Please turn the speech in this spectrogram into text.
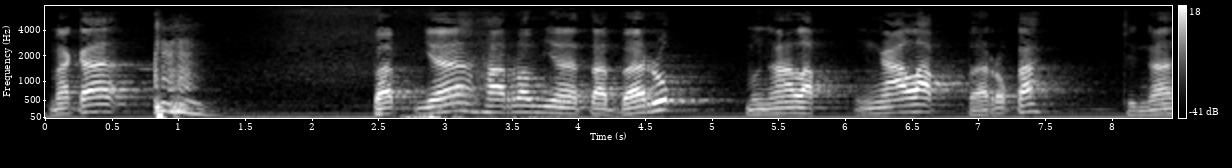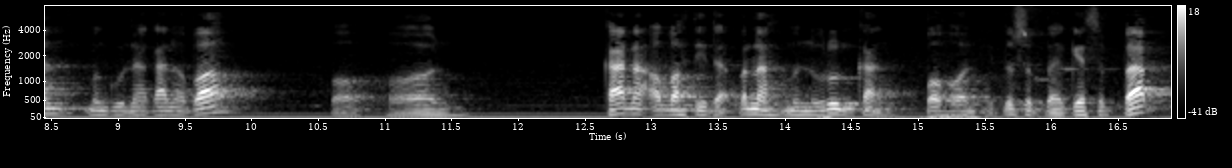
Maka babnya haramnya tabaruk mengalap ngalap barokah dengan menggunakan apa? pohon. Karena Allah tidak pernah menurunkan pohon itu sebagai sebab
